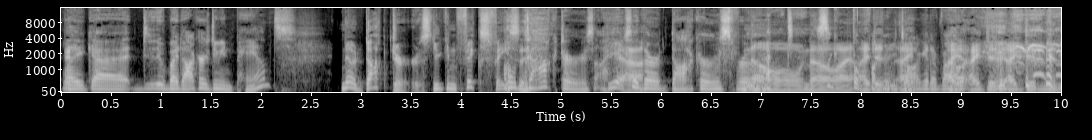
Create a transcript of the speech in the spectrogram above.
Like, uh, do, by doctors, do you mean pants? No, doctors. You can fix faces. Oh, doctors. I Yeah. said there are dockers for no, that. no, like, I, the I fuck are you didn't. talking I, about? I, I did. I didn't.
